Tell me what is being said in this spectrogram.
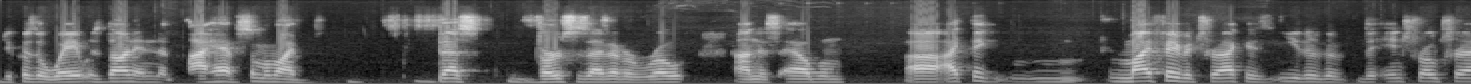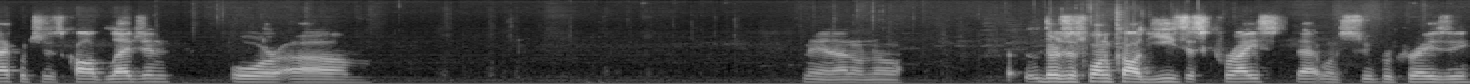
because of the way it was done, and the, I have some of my best verses I've ever wrote on this album. Uh, I think my favorite track is either the the intro track, which is called Legend, or um, man, I don't know. There's this one called Jesus Christ. That one's super crazy.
